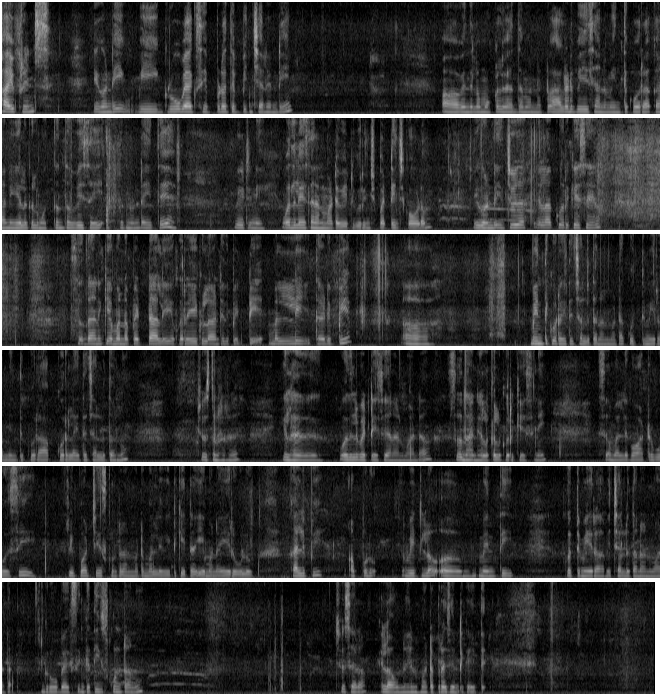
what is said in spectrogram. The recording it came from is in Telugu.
Hi friends. ఇవ్వండి ఈ గ్రో బ్యాగ్స్ ఎప్పుడో తెప్పించానండి. ఇందులో మొక్కలు వేద్దాం అన్నట్టు. ఆల్రెడీ వేసాను మెంతికూర కానీ ఎలుకలు మొత్తం తవ్వేసాయి అప్పటి నుండి అయితే వీటిని వదిలేసాను అనమాట వీటి గురించి పట్టించుకోవడం. ఇవ్వండి చూడ ఎలా కొరికేసాయో సో దానికి ఏమన్నా పెట్టాలి ఒక రేకు లాంటిది పెట్టి మళ్ళీ తడిపి మెంతికూర అయితే చల్లుతాను అనమాట కొత్తిమీర మెంతికూర ఆకుకూరలు అయితే చల్లుతాను. చూస్తున్నారా? ఇలా వదిలిపెట్టేసాను అనమాట సో దాన్ని ఎలకలు కొరికేసినాయి. సో మళ్ళీ వాటర్ పోసి రిపోర్ట్ చేసుకుంటాను అనమాట మళ్ళీ వీటికి ఏమైనా ఎరువులు కలిపి అప్పుడు వీటిలో మెంతి కొత్తిమీర అవి చల్లుతాను అనమాట గ్రో బ్యాగ్స్ ఇంకా తీసుకుంటాను. చూసారా? ఇలా ఉన్నాయన్నమాట ప్రజెంట్కి అయితే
